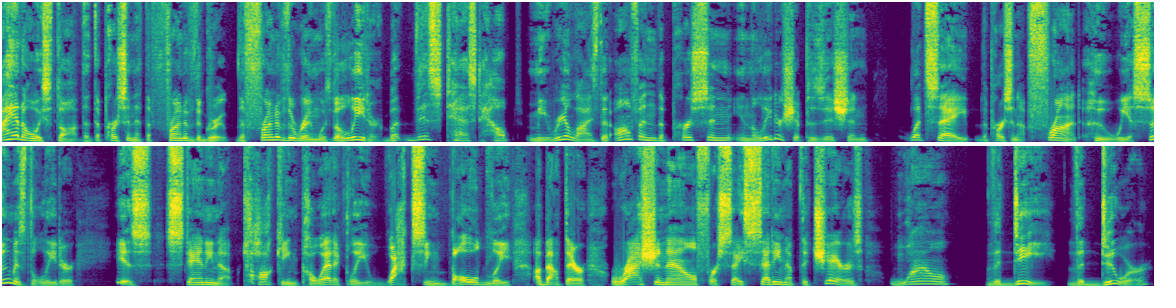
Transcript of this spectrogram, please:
I had always thought that the person at the front of the group, the front of the room, was the leader, but this test helped me realize that often the person in the leadership position, let's say the person up front who we assume is the leader, is standing up, talking poetically, waxing boldly about their rationale for, say, setting up the chairs, while the D, the doer,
